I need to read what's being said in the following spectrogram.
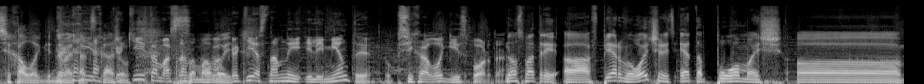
психологии, давай так скажем. Какие там основ- самовой. какие основные элементы психологии спорта? Ну, смотри, а, в первую очередь это помощь а,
